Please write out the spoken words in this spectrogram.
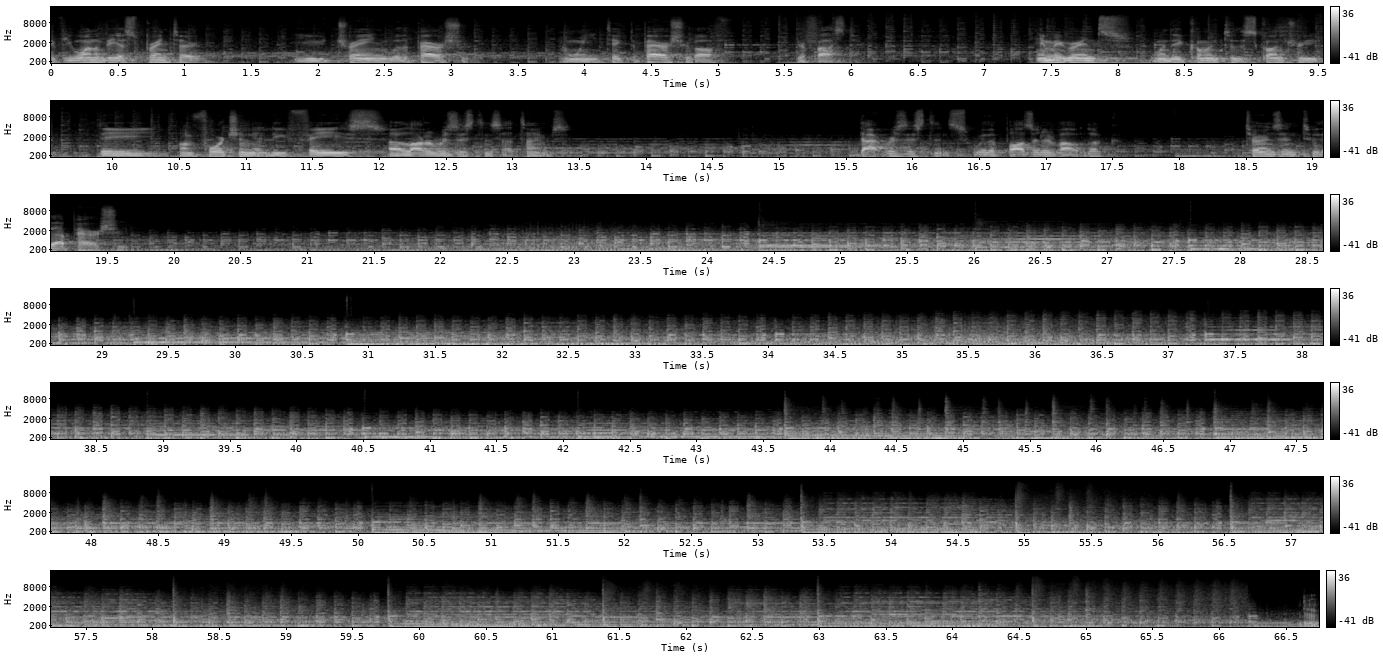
If you want to be a sprinter, you train with a parachute. And when you take the parachute off, you're faster. Immigrants, when they come into this country, they unfortunately face a lot of resistance at times. That resistance, with a positive outlook, turns into that parachute.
